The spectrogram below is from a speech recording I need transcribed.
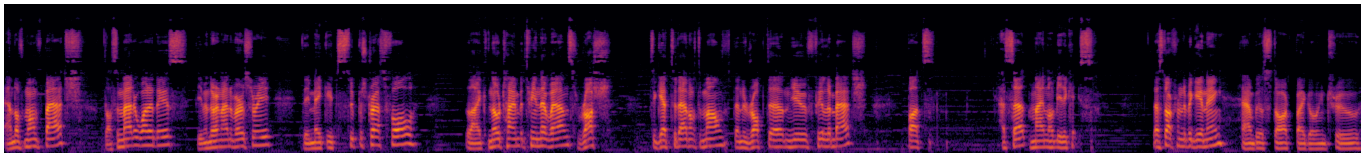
end of month batch. Doesn't matter what it is, even during anniversary, they make it super stressful. Like no time between the events, rush to get to the end of the month, then they drop the new filler batch. But as said, might not be the case. Let's start from the beginning and we'll start by going through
